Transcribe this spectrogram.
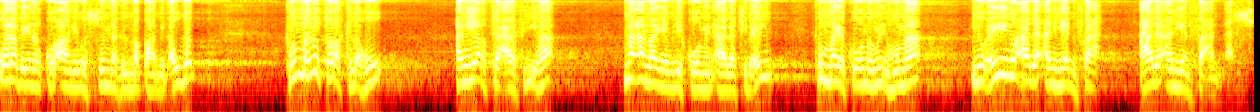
ولا بين القرآن والسنة في المقام الأول ثم يترك له أن يرتع فيها مع ما يملكه من آلة العلم ثم يكون منه ما يعين على أن ينفع على أن ينفع الناس.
